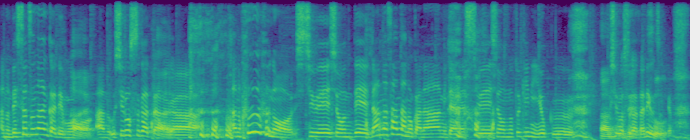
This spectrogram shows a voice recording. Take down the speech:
あの別冊なんかでも、はいあの後ろ姿が、あの夫婦のシチュエーションで旦那さんなのかなみたいなシチュエーションの時によく後ろ姿で写ってます。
